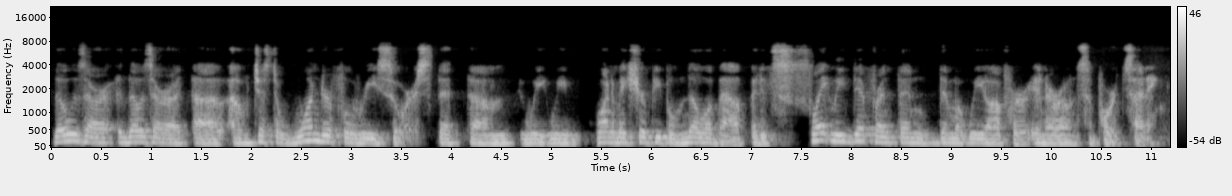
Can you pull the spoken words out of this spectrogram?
those are those are a, a, a, just a wonderful resource that um, we we want to make sure people know about, but it's slightly different than than what we offer in our own support setting.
